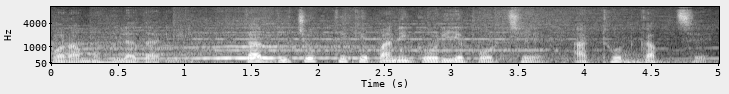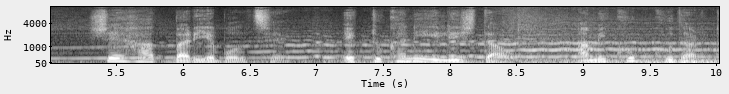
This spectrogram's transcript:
পরা মহিলা দাঁড়িয়ে। তার দু চোখ থেকে পানি গড়িয়ে পড়ছে আর ঠোঁট কাঁপছে। সে হাত বাড়িয়ে বলছে, একটুখানি ইলিশ দাও। আমি খুব ক্ষুধার্ত।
